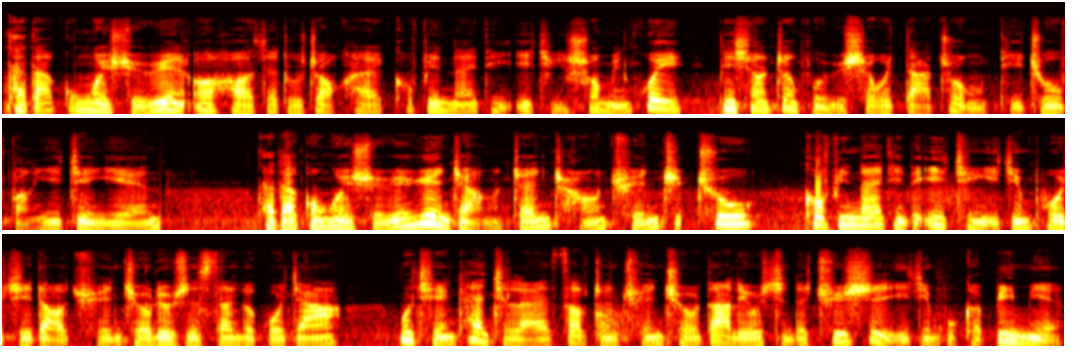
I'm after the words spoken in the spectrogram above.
台大公卫学院二号再度召开 COVID-19 疫情说明会，并向政府与社会大众提出防疫建言。台大公卫学院院长詹长全指出，COVID-19 的疫情已经波及到全球六十三个国家，目前看起来造成全球大流行的趋势已经不可避免。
